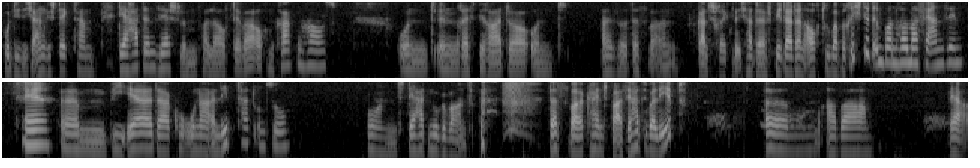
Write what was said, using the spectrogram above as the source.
wo die sich angesteckt haben, der hatte einen sehr schlimmen Verlauf. Der war auch im Krankenhaus und in Respirator und also das war ganz schrecklich. Hat er später dann auch drüber berichtet im Bornholmer Fernsehen, ja. ähm, wie er da Corona erlebt hat und so. Und der hat nur gewarnt. das war kein Spaß. Er hat es überlebt, ähm, aber ja,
